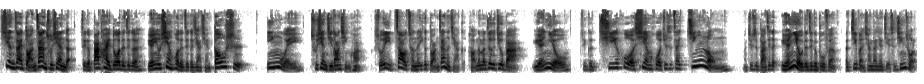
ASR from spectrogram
现在短暂出现的这个八块多的这个原油现货的这个价钱，都是因为出现极端情况，所以造成了一个短暂的价格。好，那么这个就把原油这个期货现货就是在金融。就是把这个原油的这个部分，呃，基本向大家解释清楚了。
